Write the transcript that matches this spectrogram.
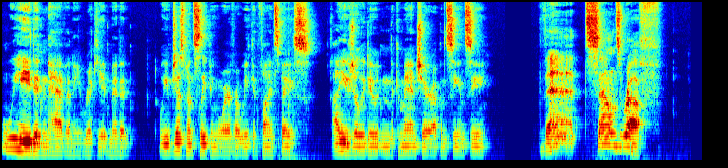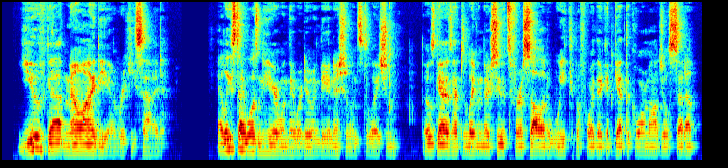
We didn't have any, Ricky admitted. We've just been sleeping wherever we can find space. I usually do it in the command chair up in CNC. That sounds rough. You've got no idea, Ricky sighed. At least I wasn't here when they were doing the initial installation. Those guys had to live in their suits for a solid week before they could get the core module set up.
